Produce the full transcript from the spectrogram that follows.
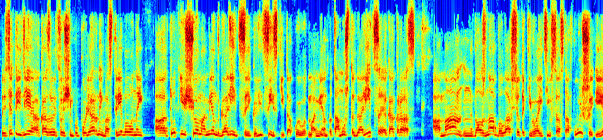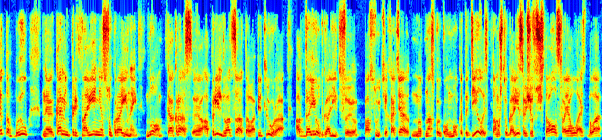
То есть эта идея оказывается очень популярной, востребованной. А тут еще момент момент Галиции, галицийский такой вот момент, потому что Галиция как раз, она должна была все-таки войти в состав Польши, и это был э, камень преткновения с Украиной. Но как раз э, апрель 20-го Петлюра отдает Галицию, по сути, хотя вот насколько он мог это делать, потому что в Галиции еще существовала своя власть, была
